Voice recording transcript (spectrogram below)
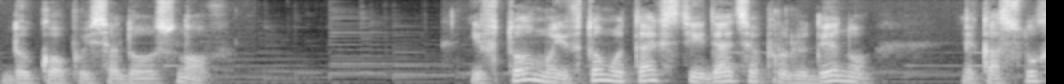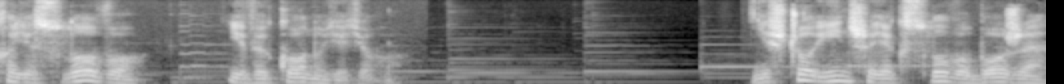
докопуйся до основ. І в тому, і в тому тексті йдеться про людину, яка слухає Слово і виконує його. Ніщо інше, як Слово Боже,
